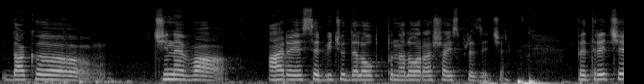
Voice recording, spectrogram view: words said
Dacă cineva are serviciu de la 8 până la ora 16 petrece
